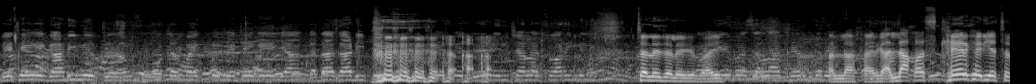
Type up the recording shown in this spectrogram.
बैठेंगे गाड़ी में फिर हम मोटर बाइक पे बैठेंगे या गदा गाड़ी पे फिर इंशाल्लाह सवारी मिली चले चलेंगे भाई। बस अल्लाह खैर अल्लाह खैर अल्लाह का खैर खैरियत से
